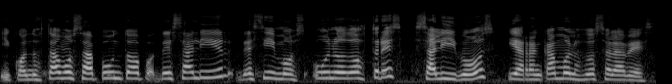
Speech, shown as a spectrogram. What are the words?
y cuando estamos a punto de salir decimos 1, 2, 3, salimos y arrancamos los dos a la vez.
